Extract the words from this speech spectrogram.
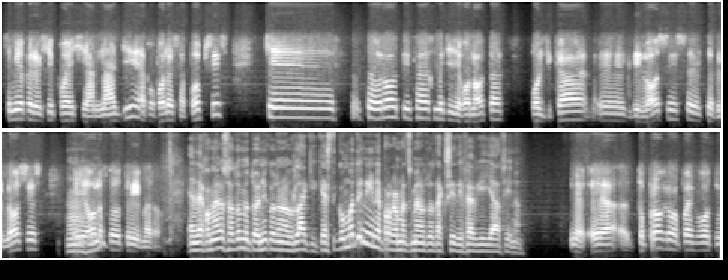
σε μια περιοχή που έχει ανάγκη από πολλές απόψεις και θεωρώ ότι θα έχουμε και γεγονότα πολιτικά ε, εκδηλώσεις ε, και δηλώσεις ε, όλο αυτό το τρίμερο. Ενδεχομένως θα δούμε τον Νίκο τον Αδουλάκη και στην Κομωτινή είναι προγραμματισμένο το ταξίδι, φεύγει για Αθήνα. Ναι, ε, το πρόγραμμα που έχω του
